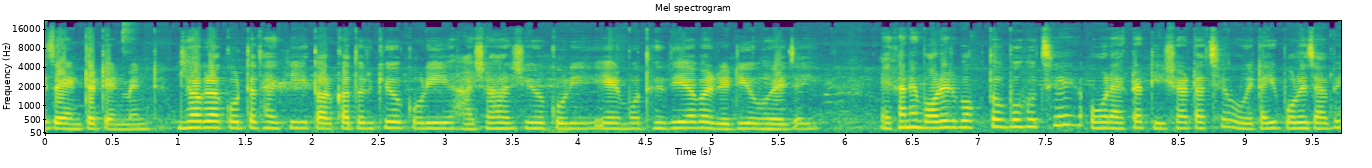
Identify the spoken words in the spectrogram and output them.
ইজ আ এন্টারটেনমেন্ট ঝগড়া করতে থাকি, তর্কাতর্কিও করি, হাসাহাসিও করি, এর মধ্যে দিয়ে আবার রেডিও হয়ে যাই। এখানে বরের বক্তব্য হচ্ছে, ওর একটা টি শার্ট আছে, ও এটাই পরে যাবে,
